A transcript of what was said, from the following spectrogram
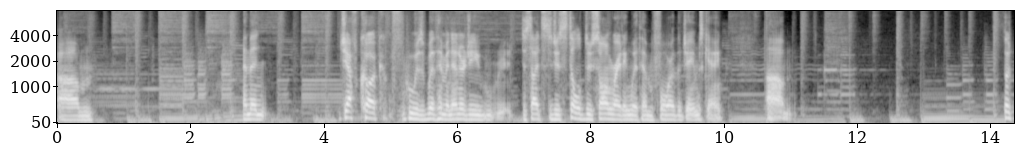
Um, and then Jeff Cook, who was with him in Energy, decides to do still do songwriting with him for the James Gang. Um, so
